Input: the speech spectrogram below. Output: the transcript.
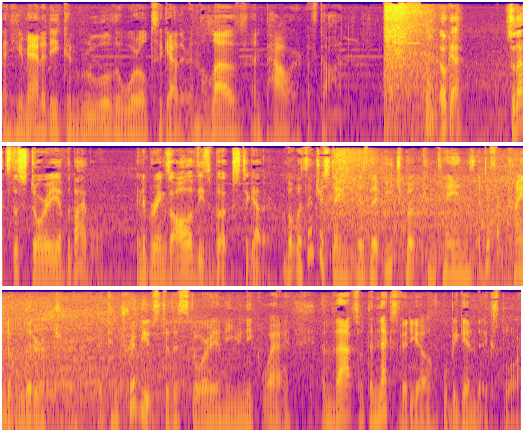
and humanity can rule the world together in the love and power of God. Okay, so that's the story of the Bible, and it brings all of these books together. But what's interesting is that each book contains a different kind of literature that contributes to this story in a unique way, and that's what the next video will begin to explore.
